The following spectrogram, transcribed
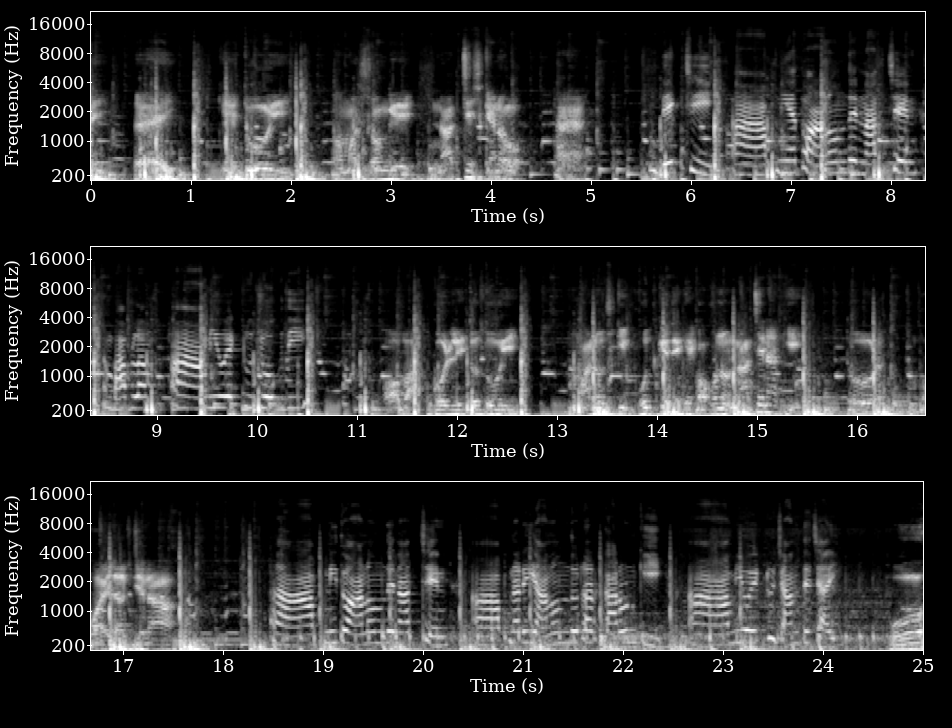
এই এই কে তুই? আমার সঙ্গে নাচছিস কেন? দেখছি আপনি এত আনন্দে নাচছেন। ভাবলাম আমিও একটু যোগ দিই। অবাক করলি তো তুই। মানুষ কি ভূতকে দেখে কখনো নাচে নাকি? তোর ভয় লাগছে না? আপনি তো আনন্দে নাচছেন। আপনার এই আনন্দটার কারণ কি? আমিও একটু জানতে চাই। ও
